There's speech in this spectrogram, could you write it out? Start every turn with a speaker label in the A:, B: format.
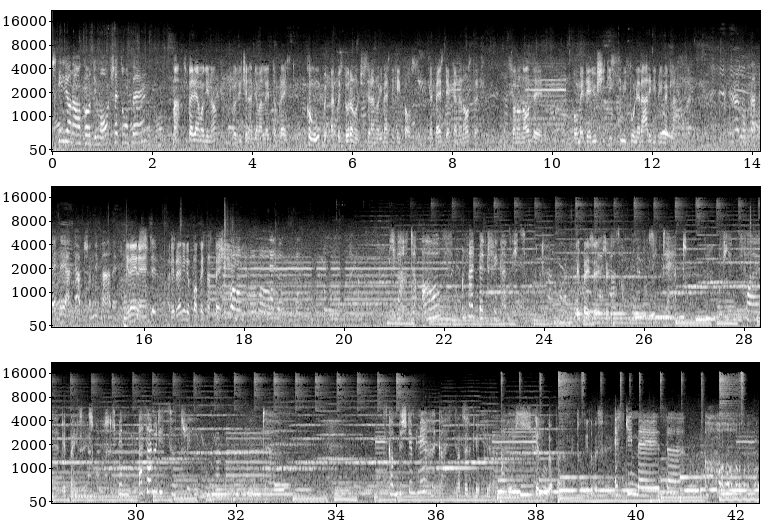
A: Est-ce qu'il y aura encore du monde chez ton père
B: Ma speriamo di no, così ce ne andiamo a letto presto. Comunque, a quest'ora non ci saranno rimasti che i fossi. Le feste a casa nostra sono note come dei riuscitissimi funerali di prima classe.
A: Tuo fratello è a caccia, mi pare.
B: Irene, riprendimi un po' questa specie di...
C: Ich wachte auf und mein Bett fing an sich zu rütteln.
D: Che paese è questo?
C: auch Nervosität. Auf jeden Fall.
D: Che paese scusa?
C: Ich bin Bassano di Sutri. Und äh, es kommen bestimmt mehrere Geister.
D: Ma perché piano?
C: Aber ich.
D: Che lingua parli? Tu di dove sei?
C: Eskimese. Oh.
